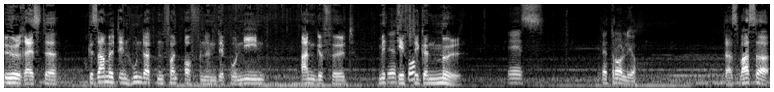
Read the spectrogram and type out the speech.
Ölreste, gesammelt in Hunderten von offenen Deponien, angefüllt mit giftigem Müll. Das Wasser,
